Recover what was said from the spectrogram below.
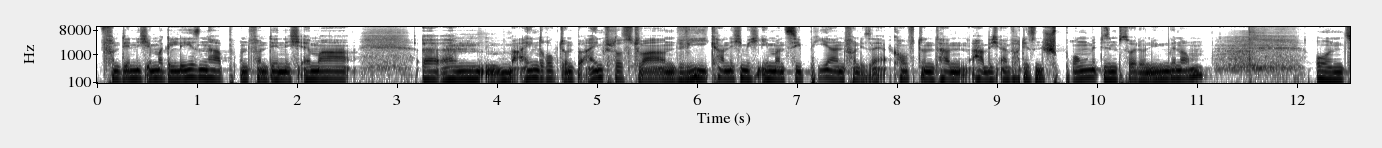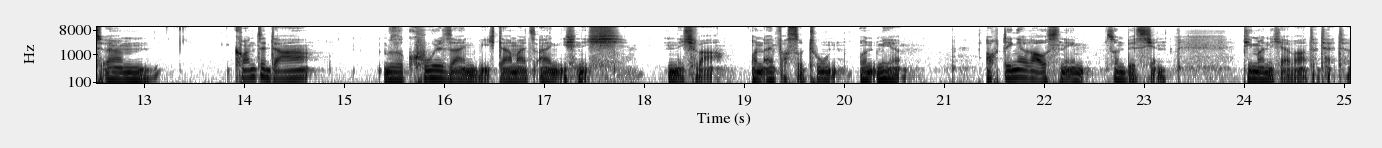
von denen ich immer gelesen habe und von denen ich immer äh, ähm, beeindruckt und beeinflusst war. Und wie kann ich mich emanzipieren von dieser Herkunft? Und dann habe ich einfach diesen Sprung mit diesem Pseudonym genommen und ähm, konnte da so cool sein, wie ich damals eigentlich nicht nicht war und einfach so tun und mir auch Dinge rausnehmen, so ein bisschen, die man nicht erwartet hätte.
